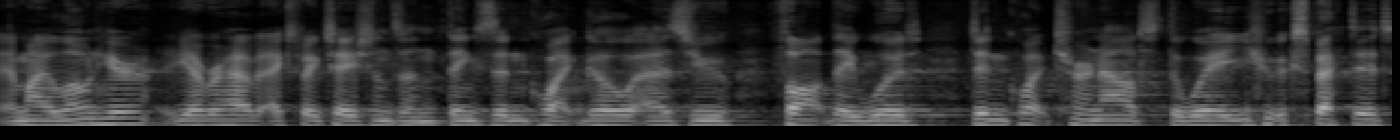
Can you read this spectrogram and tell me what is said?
am I alone here? You ever have expectations and things didn't quite go as you thought they would, didn't quite turn out the way you expected?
